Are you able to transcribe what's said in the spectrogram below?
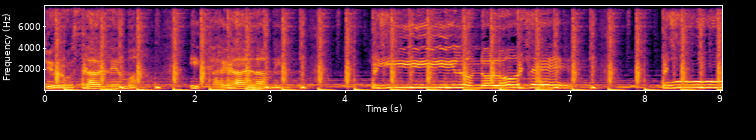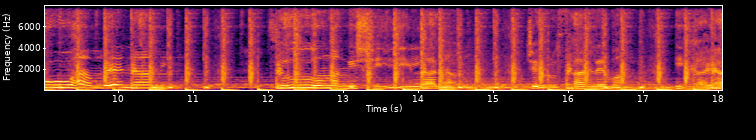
Jerusalema ikhaya lami ilondoloze uhambe nami zungangishilana Jerusalema ikhaya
